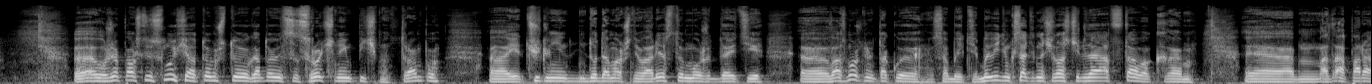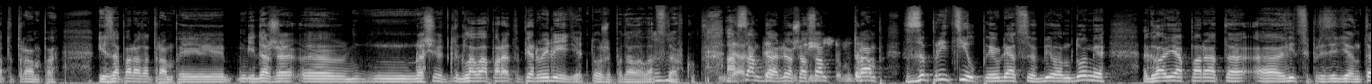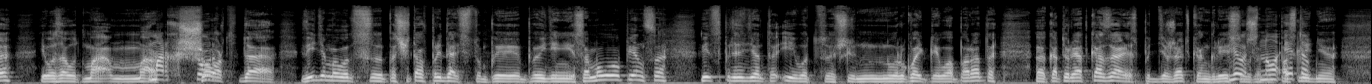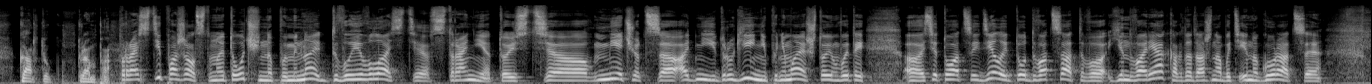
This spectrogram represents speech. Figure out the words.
Э, уже пошли слухи о том, что готовится срочный импичмент Трампу. Э, чуть ли не до домашнего ареста может дойти. Э, возможно ли такое событие? Мы видим, кстати, началась череда отставок от аппарата Трампа, из аппарата Трампа. И, и даже значит, глава аппарата первой леди тоже подала в отставку. Угу. А да, сам, да, Леша, а сам да. Трамп запретил появляться в Белом доме главе аппарата вице-президента. Его зовут Марк, Марк Шорт, Шорт да, видимо, вот посчитав предательством поведения самого Пенса, вице-президента, и вот ну, руководителя его аппарата, э, которые отказались поддержать в Конгрессе Леш, вот но последнюю это... карту Трампа. Прости, пожалуйста, но это очень напоминает двоевластие в стране. То есть э, мечутся одни и другие, не понимая, что им в этой э, ситуации делать до 20 января, когда должна быть инаугурация.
